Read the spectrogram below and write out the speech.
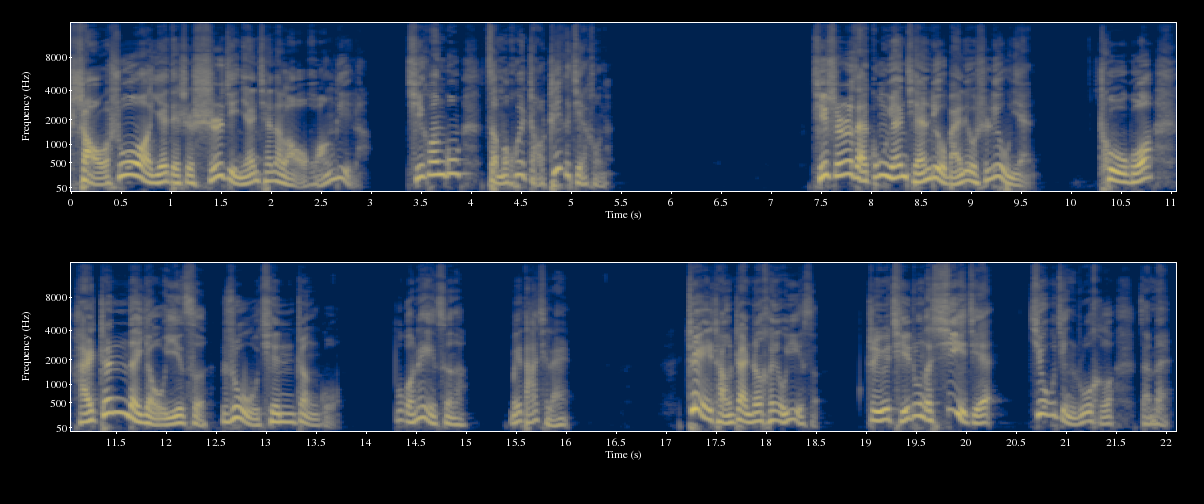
少说也得是十几年前的老皇帝了。齐桓公怎么会找这个借口呢？其实，在公元前六百六十六年，楚国还真的有一次入侵郑国，不过那一次呢，没打起来。这场战争很有意思，至于其中的细节究竟如何，咱们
